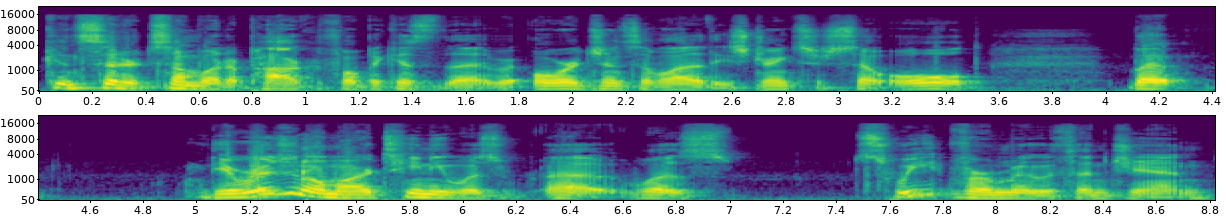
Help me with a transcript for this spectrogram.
considered somewhat apocryphal because the origins of a lot of these drinks are so old. But the original martini was uh, was sweet vermouth and gin,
